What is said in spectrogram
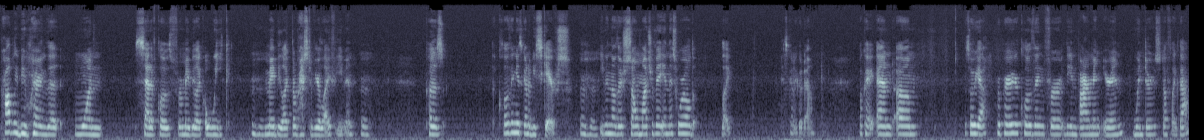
probably be wearing the one set of clothes for maybe like a week, Mm-hmm. maybe like the rest of your life even, Mm. because clothing is gonna be scarce. Mm-hmm. even though there's so much of it in this world, like it's gonna go down. Okay, and um, so yeah, prepare your clothing for the environment you're in, winter stuff like that.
